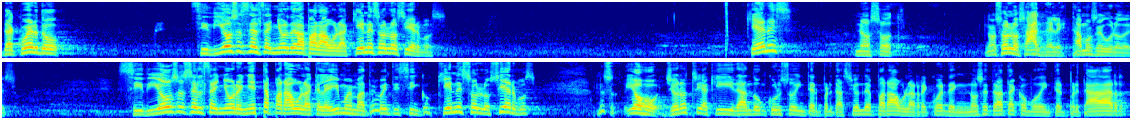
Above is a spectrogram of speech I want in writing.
De acuerdo, si Dios es el Señor de la parábola, ¿quiénes son los siervos? ¿Quiénes? Nosotros. No son los ángeles, estamos seguros de eso. Si Dios es el Señor en esta parábola que leímos en Mateo 25, ¿quiénes son los siervos? Y ojo, yo no estoy aquí dando un curso de interpretación de parábola, recuerden, no se trata como de interpretar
